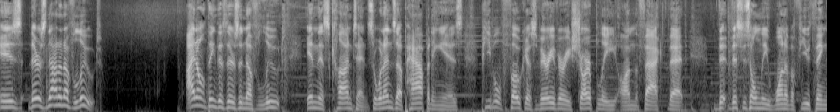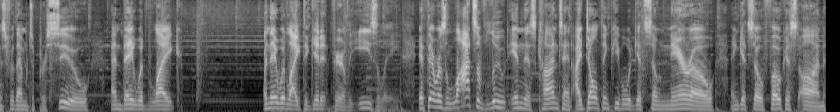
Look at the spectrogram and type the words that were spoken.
is there's not enough loot. I don't think that there's enough loot in this content. So what ends up happening is people focus very very sharply on the fact that th- this is only one of a few things for them to pursue and they would like and they would like to get it fairly easily. If there was lots of loot in this content, I don't think people would get so narrow and get so focused on,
